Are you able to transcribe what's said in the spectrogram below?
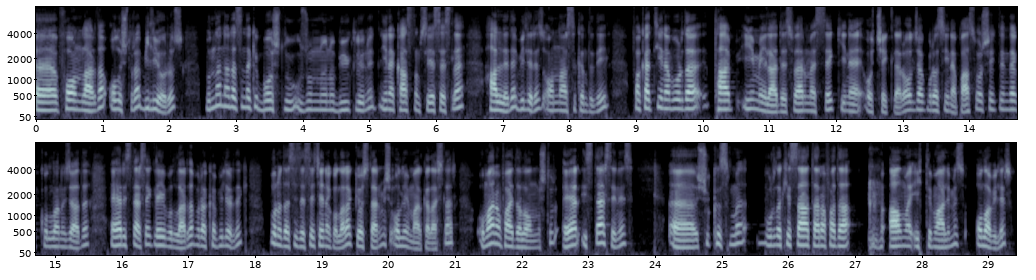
e, formlarda oluşturabiliyoruz. Bunların arasındaki boşluğu, uzunluğunu, büyüklüğünü yine custom CSS ile halledebiliriz. Onlar sıkıntı değil. Fakat yine burada type e-mail adres vermezsek yine o çekler olacak. Burası yine password şeklinde kullanıcı adı. Eğer istersek label'larda bırakabilirdik. Bunu da size seçenek olarak göstermiş olayım arkadaşlar. Umarım faydalı olmuştur. Eğer isterseniz şu kısmı buradaki sağ tarafa da alma ihtimalimiz olabilir.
